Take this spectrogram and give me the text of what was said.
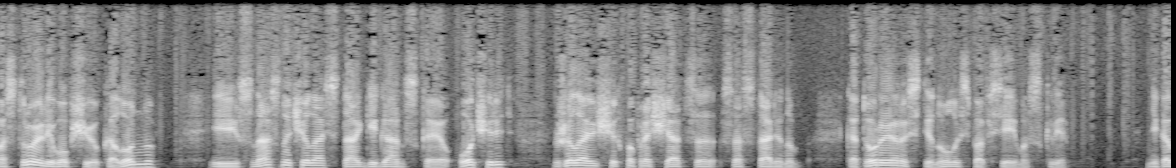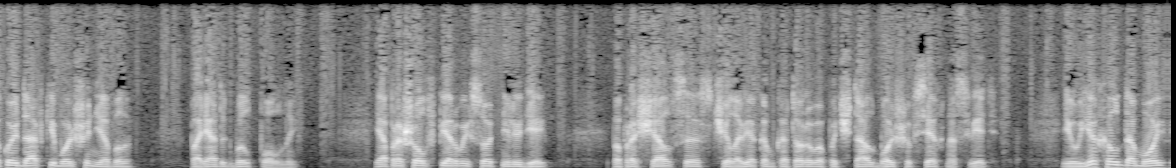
построили в общую колонну, и с нас началась та гигантская очередь желающих попрощаться со Сталином, которая растянулась по всей Москве. Никакой давки больше не было порядок был полный. Я прошел в первой сотне людей, попрощался с человеком, которого почитал больше всех на свете, и уехал домой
